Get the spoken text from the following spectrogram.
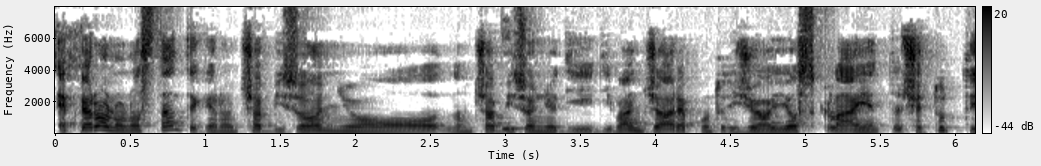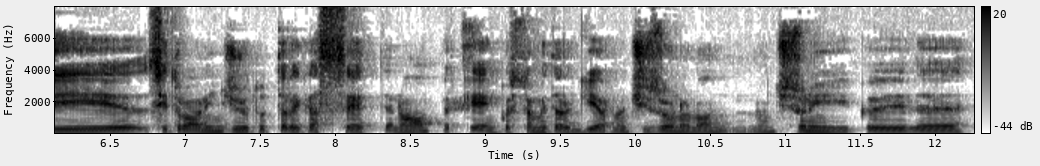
E però nonostante che non c'ha bisogno, non c'ha bisogno di, di, mangiare, appunto diceva iOS Client, c'è tutti, si trovano in giro tutte le cassette, no? Perché in questo Metal Gear non ci sono, non, non ci sono i, le,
